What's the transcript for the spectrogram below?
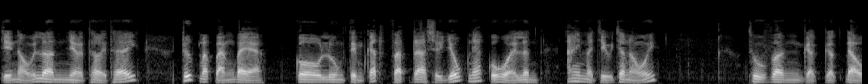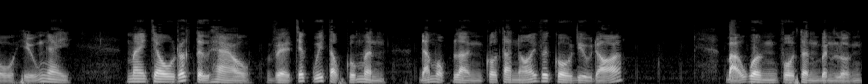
chỉ nổi lên nhờ thời thế. Trước mặt bạn bè, cô luôn tìm cách vạch ra sự dốt nát của Huệ Linh, ai mà chịu cho nổi. Thu Vân gật gật đầu hiểu ngay. Mai Châu rất tự hào về chất quý tộc của mình, đã một lần cô ta nói với cô điều đó. Bảo Quân vô tình bình luận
